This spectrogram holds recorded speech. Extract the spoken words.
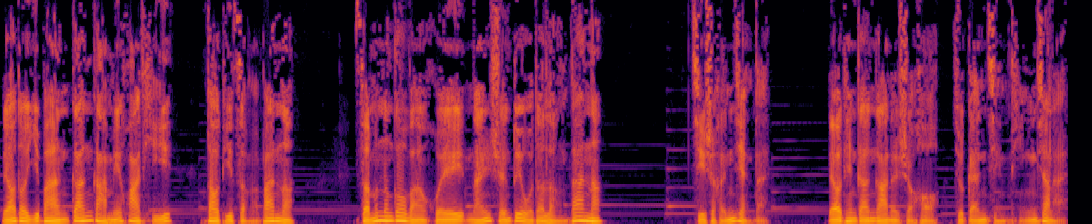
聊到一半尴尬没话题。到底怎么办呢？怎么能够挽回男神对我的冷淡呢？其实很简单，聊天尴尬的时候就赶紧停下来。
